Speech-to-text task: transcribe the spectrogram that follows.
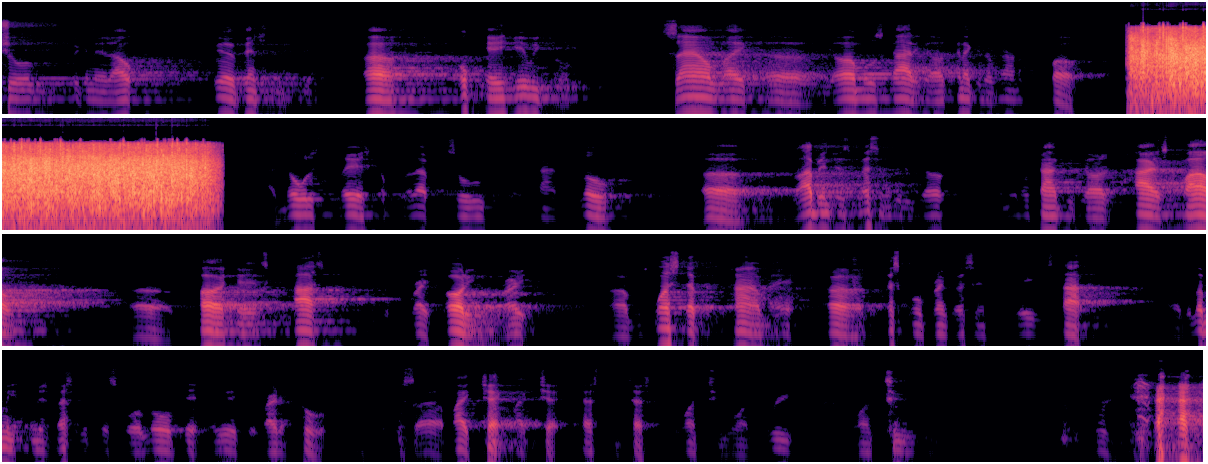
surely figuring it out. We'll eventually get it. Uh, okay, here we go. Sound like uh, we almost got it, y'all. Can I get a round of applause? I noticed the last couple of episodes been kind of low. Uh, so I've been just messing with it, y'all. I mean, I'm trying to get y'all the highest quality uh, podcast possible with the right audio, right? Um, it's one step at a time, man. Uh, that's gonna bring us into today's topic. Uh, but let me finish messing with this for a little bit, and we'll get right into it. Just uh, mic check, mic check, testing, testing. One, two, one, three, one, two, three.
